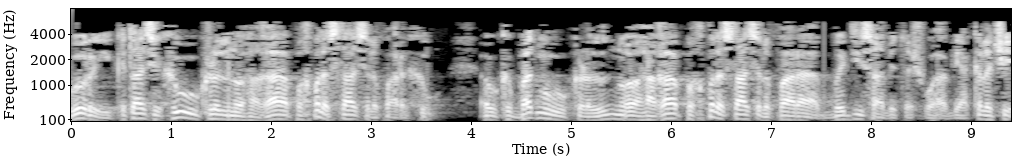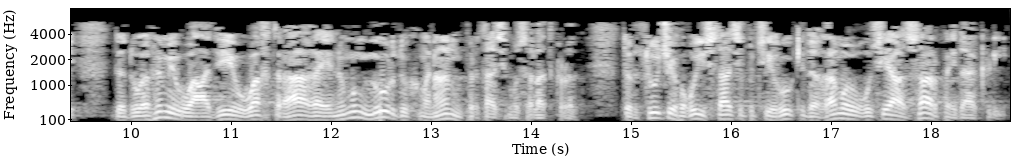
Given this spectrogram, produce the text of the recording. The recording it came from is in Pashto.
ګوري که تاسو خو وکړل نو هغه په خپل ستاسو لپاره خو او که بد مو وکړل نو هغه په خپل ستاسو لپاره بدی ثابت شو بیا کله چې د دوهمې وعده وخت راغی نو موږ نور دښمنان پر تاسو مسلط کړل ترڅو چې هغوی ستاسو په چیرو کې د غم او غصې آثار پیدا کړي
